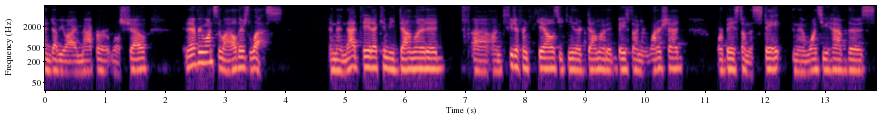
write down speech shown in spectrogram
NWI mapper will show. And every once in a while, there's less. And then that data can be downloaded uh, on two different scales. You can either download it based on your watershed or based on the state. And then once you have those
